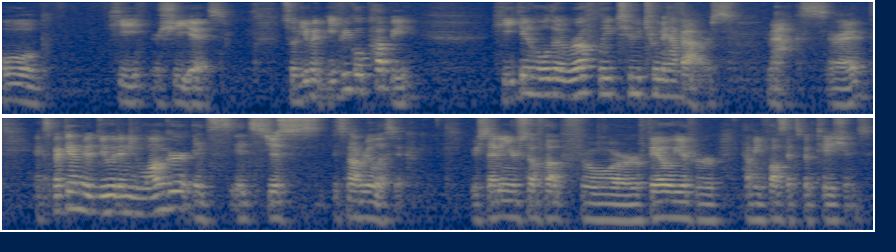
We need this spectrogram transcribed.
old he or she is. So if you have an eight-week-old puppy, he can hold it roughly two, two and a half hours, max, alright? Expecting him to do it any longer, it's, it's just, it's not realistic. You're setting yourself up for failure for having false expectations.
